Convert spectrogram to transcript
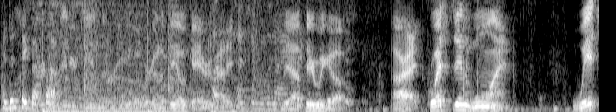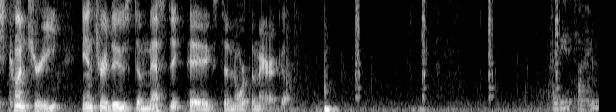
I did take that class. There's energy in the room, but we're gonna be okay, everybody. the with. Yeah, here we go. All right, question one: Which country introduced domestic pigs to North America? Are these timed?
